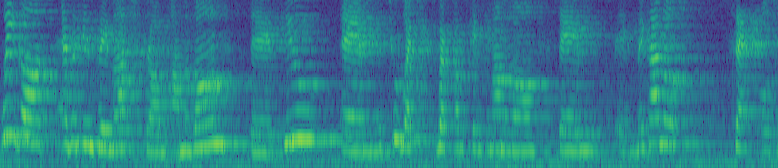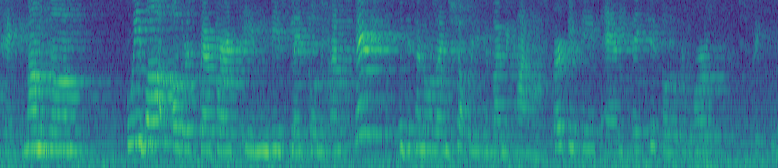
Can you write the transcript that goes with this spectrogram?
we got everything pretty much from Amazon. The few, um, the two web webcams came from Amazon. The uh, Meccano set also came from Amazon. We bought other spare parts in this place called Meccano Spares, which is an online shop where you can buy Meccano spare pieces, and they exist all over the world, which is pretty cool.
